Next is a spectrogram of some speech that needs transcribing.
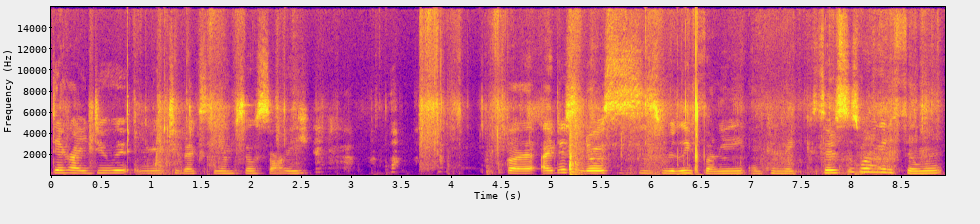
Dare I do it? YouTube XD, I'm so sorry. but I just noticed this is really funny and can make. So this is why I'm gonna film it.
